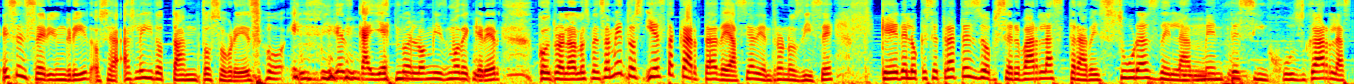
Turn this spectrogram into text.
¿es en serio Ingrid? O sea, has leído tanto sobre eso y sigues cayendo en lo mismo de querer controlar los pensamientos. Y esta carta de hacia adentro nos dice que de lo que se trates de observar las travesuras de la mente sin juzgarlas.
